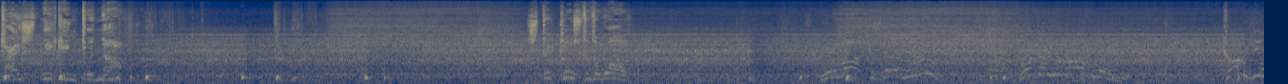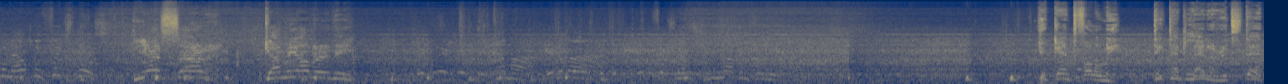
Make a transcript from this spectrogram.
Try sneaking to it now. Stay close to the wall. Yermak, is that you? What are you mumbling? Come here and help me fix this. Yes, sir. Got me already. Come on, come on. Fixing this should be nothing for you. You can't follow me. Take that ladder instead.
